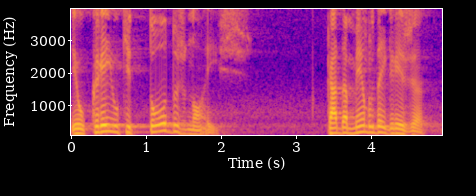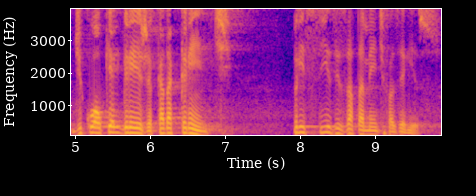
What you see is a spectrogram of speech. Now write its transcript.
eu creio que todos nós, Cada membro da igreja, de qualquer igreja, cada crente, precisa exatamente fazer isso.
